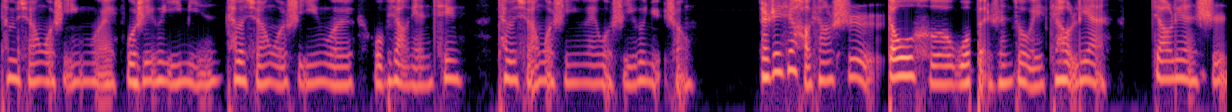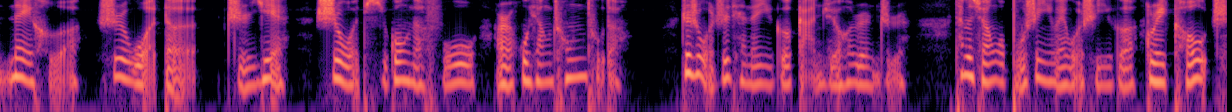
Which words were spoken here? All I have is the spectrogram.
他们选我是因为我是一个移民，他们选我是因为我比较年轻，他们选我是因为我是一个女生，而这些好像是都和我本身作为教练，教练是内核，是我的职业，是我提供的服务而互相冲突的，这是我之前的一个感觉和认知。他们选我不是因为我是一个 great coach。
